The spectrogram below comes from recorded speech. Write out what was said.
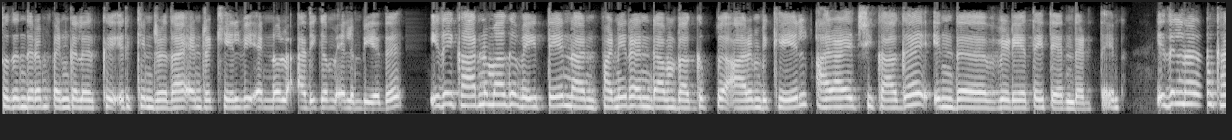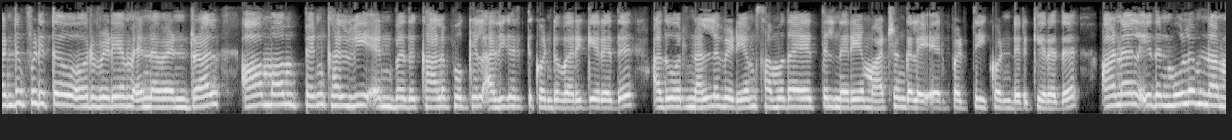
சுதந்திரம் பெண்களுக்கு இருக்கின்றதா என்ற கேள்வி என்னுள் அதிகம் எழும்பியது. இதை காரணமாக வைத்தே நான் பனிரெண்டாம் வகுப்பு ஆரம்பிக்கையில் ஆராய்ச்சிக்காக இந்த விடயத்தை தேர்ந்தெடுத்தேன். இதில் நான் கண்டுபிடித்த ஒரு விடயம் என்னவென்றால் ஆமாம் பெண் கல்வி என்பது காலப்போக்கில் அதிகரித்து கொண்டு வருகிறது. அது ஒரு நல்ல விடயம். சமுதாயத்தில் நிறைய மாற்றங்களை ஏற்படுத்தி கொண்டிருக்கிறது. ஆனால் இதன் மூலம் நாம்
